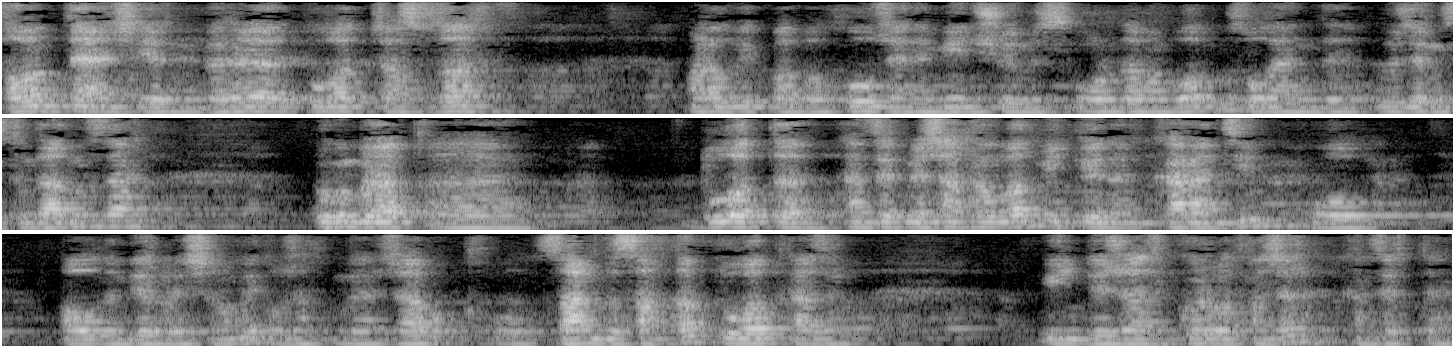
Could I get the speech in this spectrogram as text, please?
талантты әншілерінің бірі дулат жасұзақов маралбек бабақұл және мен үшеуміз орындаған болатынбыз. Ол әнді өздеріңіз тыңдадыңыздар. Бүгін бірақ ә, дулатты концертіме шақыра алмадым өйткені карантин. Ол ауылдан бері қарай шыға алмайды ол жақтың бәрі жабық. Ол заңды сақтап дулат қазір үйінде жатып көріп жатқан шығар концертті.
